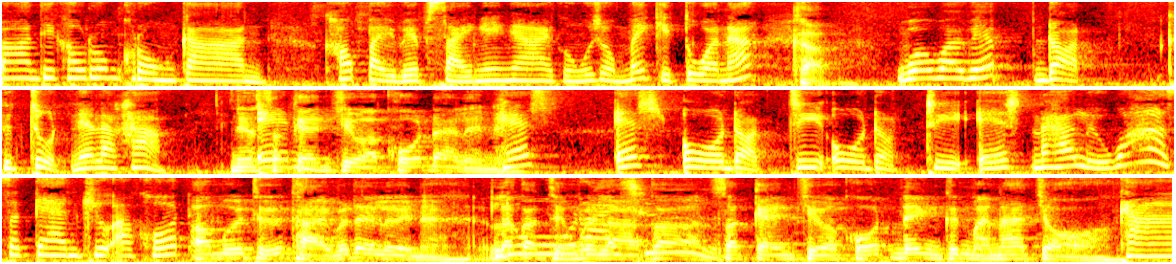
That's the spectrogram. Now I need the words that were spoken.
บ้านที่เข้าร่วมโครงการ เข้าไปเว็บไซต์ง่ายๆ คุณผู้ชมไม่กี่ตัวนะ ครับ www. คือจุดเนี่ยแหละค่ะ เนี่ยสแกน N QR code ได้เลยเนี่ย ho.go.th นะคะหรือว่าสแกน QR code เอามือถือถ่ายไว้ได้เลยนะ แล้วก็ถึงเวลาดูรายชื่ก็อสแกน QR code เด้งขึ้นมาหน้าจอ ค่ะเออ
